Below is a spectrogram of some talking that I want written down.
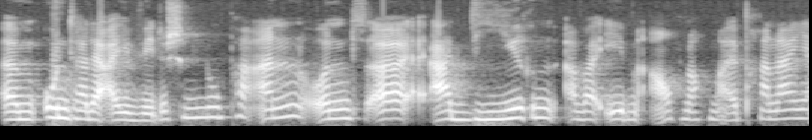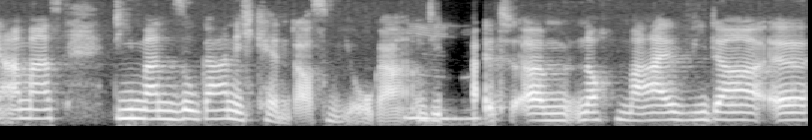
ähm, unter der ayurvedischen Lupe an und äh, addieren aber eben auch nochmal Pranayamas, die man so gar nicht kennt aus dem Yoga. Mhm. Und die halt ähm, nochmal wieder äh,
